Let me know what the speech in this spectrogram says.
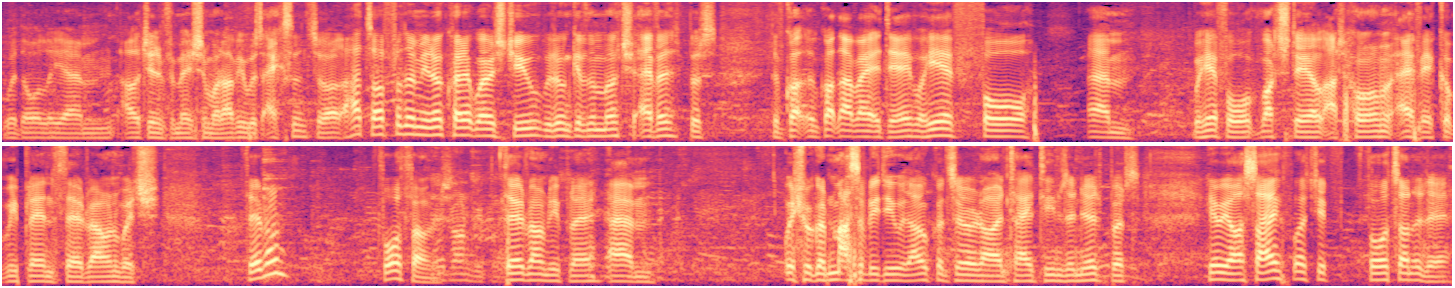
with all the um, allergen information, what have you, was excellent. So hats off for them. You know, credit where it's due. We don't give them much ever, but they've got they've got that right today. We're here for um, we're here for Rochdale at home FA Cup replay in the third round, which third round, fourth round, Third round replay. third round replay. Um, which we could massively do without, considering our entire team's injured. But here we are, Si. What's your thoughts on today?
